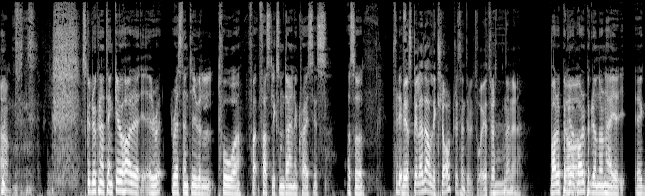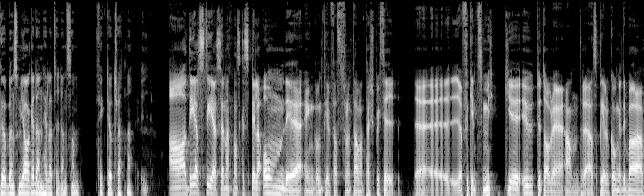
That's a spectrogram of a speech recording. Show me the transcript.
Ja. skulle du kunna tänka dig att ha Re- Resident Evil 2 fa- fast liksom Dino Crisis? Alltså, för det, Men jag spelade aldrig klart Resident Evil 2, jag tröttnade. var, det på, Ja. var det på grund av den här eh, gubben som jagade den hela tiden som fick dig att tröttna? Ja, dels det. Sen att man ska spela om det en gång till fast från ett annat perspektiv. Eh, jag fick inte så mycket ut av det andra spelutgången. Det bara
